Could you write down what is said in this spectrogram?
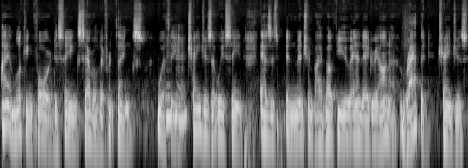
I am looking forward to seeing several different things with mm-hmm. the changes that we've seen. As has been mentioned by both you and Adriana, rapid changes.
